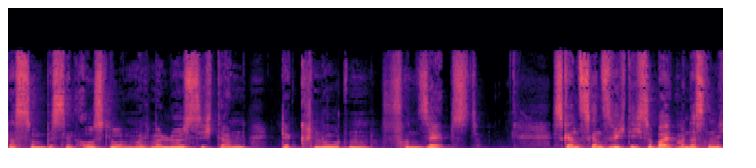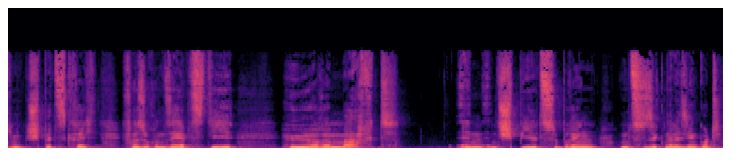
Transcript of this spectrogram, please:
das so ein bisschen ausloten. Manchmal löst sich dann der Knoten von selbst. Ist ganz, ganz wichtig, sobald man das nämlich spitz kriegt, versuchen selbst die höhere Macht in, ins Spiel zu bringen, um zu signalisieren, gut,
